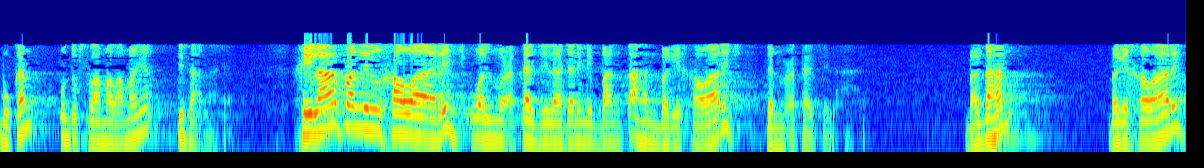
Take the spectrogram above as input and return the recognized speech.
Bukan untuk selama-lamanya di sana. Khilafan lil khawarij wal mu'tazilah dan ini bantahan bagi khawarij dan mu'tazilah. Bantahan bagi khawarij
